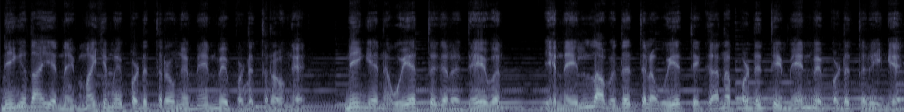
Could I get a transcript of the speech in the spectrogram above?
நீங்க தான் என்னை மகிமைப்படுத்துறவங்க மேன்மைப்படுத்துறவங்க. நீங்க என்னை உயர்த்துகிற தேவன். என்னை எல்லா விதத்தில் உயர்த்தி கனப்படுத்தி மேன்மைப்படுத்துறீங்க.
